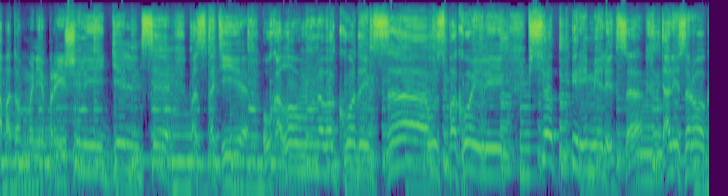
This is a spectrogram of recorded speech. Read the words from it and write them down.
а потом мне пришли дельце по статье Уголовного кодекса Успокоили, все перемелется Дали срок,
